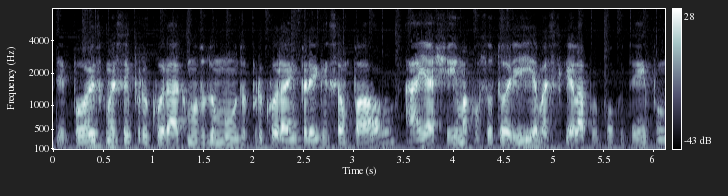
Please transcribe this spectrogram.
depois comecei a procurar, como todo mundo, procurar emprego em São Paulo, aí achei uma consultoria mas fiquei lá por pouco tempo,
